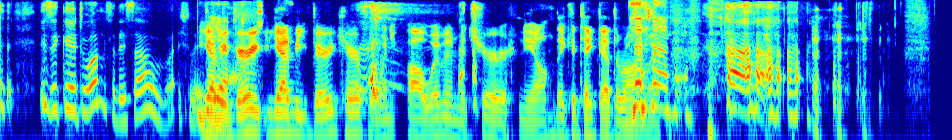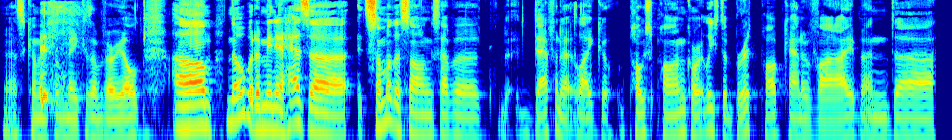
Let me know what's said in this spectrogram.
is a good one for this album actually. You gotta Yeah. be very you gotta be very careful when you call women mature, Neil. They could take that the wrong way. That's coming from me because I'm very old. Um, no, but I mean, it has a. Some of the songs have a definite like post punk or at least a Brit pop kind of vibe, and uh,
